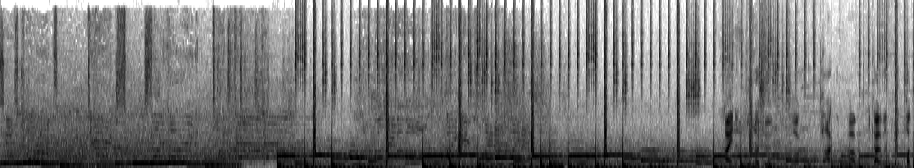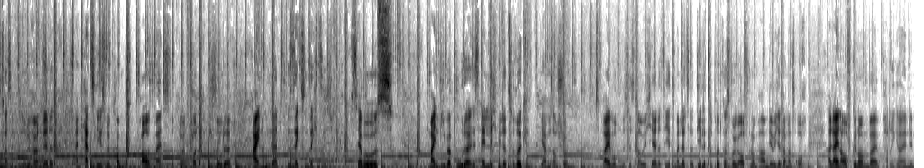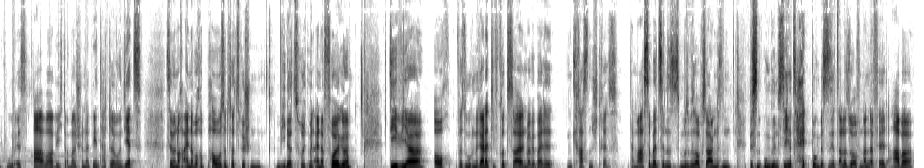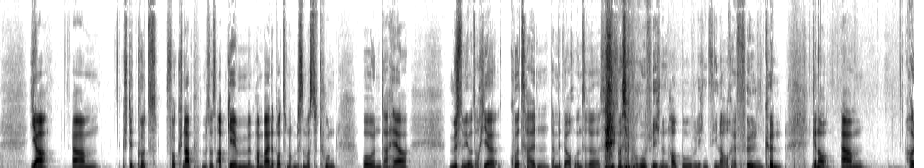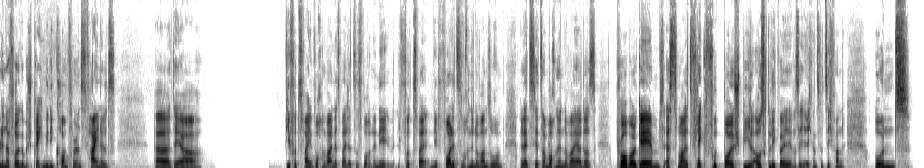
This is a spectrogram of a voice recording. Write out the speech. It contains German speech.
Einen wunderschönen guten Morgen, guten Tag, guten Abend, egal wann diese Podcast-Episode hören werdet. Ein herzliches Willkommen zum Proud Man's Football Pod Episode 166. Servus. Mein lieber Bruder ist endlich wieder zurück. Wir haben es auch schon zwei Wochen, das ist glaube ich her, dass ich jetzt meine letzte, die letzte Podcast-Folge aufgenommen habe. Die habe ich ja damals auch alleine aufgenommen, weil Patrick ja in den USA war, wie ich damals schon erwähnt hatte. Und jetzt sind wir nach einer Woche Pause dazwischen wieder zurück mit einer Folge, die wir auch versuchen relativ kurz zu halten, weil wir beide einen krassen Stress der Masterarbeit sind. Das muss man auch sagen, das ist ein bisschen ungünstiger Zeitpunkt, dass es jetzt alles so aufeinander fällt. Aber ja, ähm, steht kurz vor knapp, müssen es abgeben, haben beide trotzdem noch ein bisschen was zu tun. Und daher müssen wir uns auch hier kurz halten, damit wir auch unsere, mal so, beruflichen und hauptberuflichen Ziele auch erfüllen können. Genau. Ähm, heute in der Folge besprechen wir die Conference Finals äh, der die vor zwei Wochen waren, jetzt war letztes Wochenende, nee, vor zwei, nee, vorletztes Wochenende waren so rum, weil letztes jetzt am Wochenende war ja das Pro Bowl Game, das erste Mal als Flag Football Spiel ausgelegt, weil, was ich echt ganz witzig fand. Und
